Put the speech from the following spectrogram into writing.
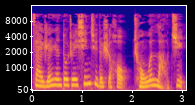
在人人都追新剧的时候重温老剧。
